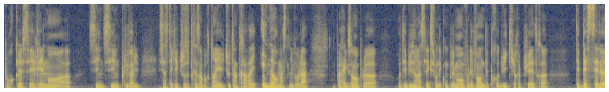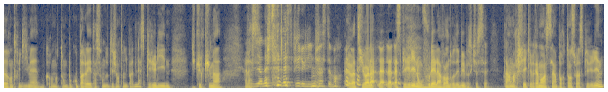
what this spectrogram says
pour que c'est réellement euh, c'est une, une plus-value. Et ça c'était quelque chose de très important. Il y a eu tout un travail énorme à ce niveau-là. Par exemple, euh, au début dans la sélection des compléments, on voulait vendre des produits qui auraient pu être des best-sellers, entre guillemets. Donc, on entend beaucoup parler, tu as sans doute déjà entendu parler de la spiruline, du curcuma. Je viens d'acheter de la spiruline, justement. Eh ben, tu vois, la, la, spiruline, on voulait la vendre au début parce que c'est un marché qui est vraiment assez important sur la spiruline.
